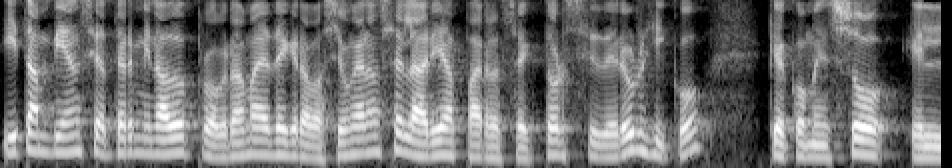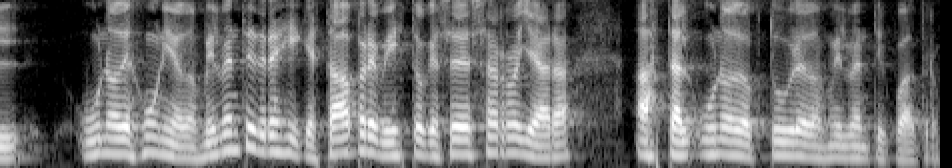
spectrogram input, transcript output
Y también se ha terminado el programa de degradación arancelaria para el sector siderúrgico que comenzó el 1 de junio de 2023 y que estaba previsto que se desarrollara hasta el 1 de octubre de 2024.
